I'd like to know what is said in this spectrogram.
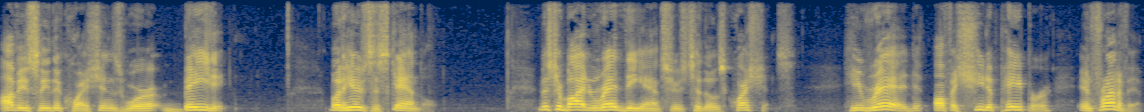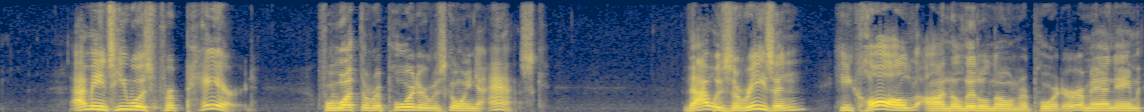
Obviously, the questions were baiting. But here's the scandal Mr. Biden read the answers to those questions. He read off a sheet of paper in front of him. That means he was prepared for what the reporter was going to ask. That was the reason he called on the little known reporter, a man named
